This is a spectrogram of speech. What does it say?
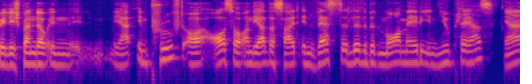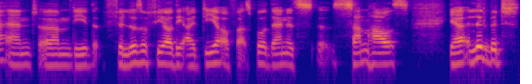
really Spandau in yeah improved or also on the other side invest a little bit more maybe in new players. Yeah, and um, the, the philosophy or the idea of Waspo then is uh, somehow yeah a little bit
